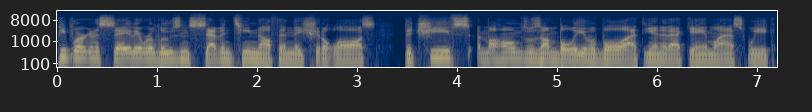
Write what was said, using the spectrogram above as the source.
people are going to say they were losing 17 nothing. They should have lost. The Chiefs, Mahomes was unbelievable at the end of that game last week.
